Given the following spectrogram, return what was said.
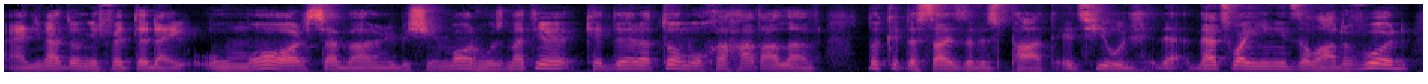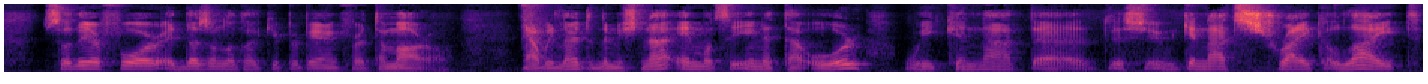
and you're not doing it for today. Umor Sabar and Rabbi Shimon, who's matir kederato muchahat alav. Look at the size of his pot; it's huge. That's why he needs a lot of wood. So therefore, it doesn't look like you're preparing for tomorrow. Now we learned in the Mishnah in motziin taur we cannot uh, we cannot strike light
